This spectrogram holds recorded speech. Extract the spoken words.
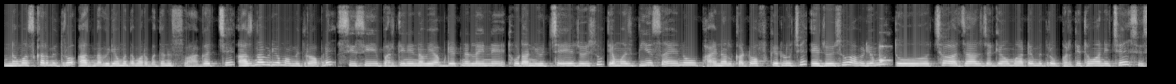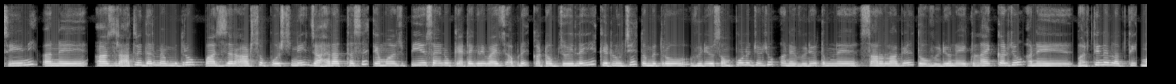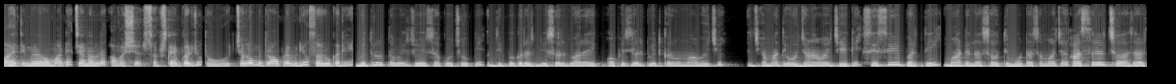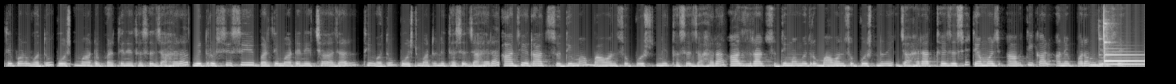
નમસ્કાર મિત્રો, આજના વિડીયોમાં તમારું બધાનું સ્વાગત છે. આજના વિડીયોમાં મિત્રો આપણે સીસી ભરતીની નવી અપડેટને લઈને થોડા ન્યૂઝ છે એ જોઈશું. તેમજ પીએસઆઈ નું ફાઇનલ કટ ઓફ કેટલું છે એ જોઈશું આ વિડીયોમાં. તો છ હજાર જગ્યાઓ માટે મિત્રો ભરતી થવાની છે CCE ની અને આજ રાત્રિ દરમિયાન મિત્રો પાંચ હજાર આઠસો પોસ્ટની જાહેરાત થશે. તેમજ પીએસઆઈ નું કેટેગરી વાઇઝ આપણે કટ ઓફ જોઈ લઈએ કેટલું છે. તો મિત્રો વીડિયો સંપૂર્ણ જોજો અને વીડિયો તમને સારો લાગે તો વિડીયોને એક લાઈક કરજો અને ભરતીને લગતી માહિતી મેળવવા માટે ચેનલને અવશ્ય સબસ્ક્રાઇબ કરજો. તો ચલો મિત્રો, આપણે વીડિયો શરૂ કરીએ. મિત્રો, તમે જોઈ શકો છો કે દીપક રજની સર દ્વારા એક ઓફિશિયલ ટ્વીટ કરવામાં આવ્યું છે. જેમાં તેઓ જણાવે છે કે સીસી ભરતી માટેના સૌથી મોટા સમાચાર આશરે છ હજારથી પણ વધુ પોસ્ટ માટે ભરતીની થશે જાહેરાત. મિત્રો, સીસી ભરતી માટેની છ હજારથી વધુ પોસ્ટ માટેની થશે જાહેરાત. આજે રાત સુધીમાં બાવનસો પોસ્ટની થશે જાહેરાત. આજ રાત સુધીમાં મિત્રો બાવનસો પોસ્ટની જાહેરાત થઈ જશે. તેમજ આવતીકાલ અને પરમ દિવસે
